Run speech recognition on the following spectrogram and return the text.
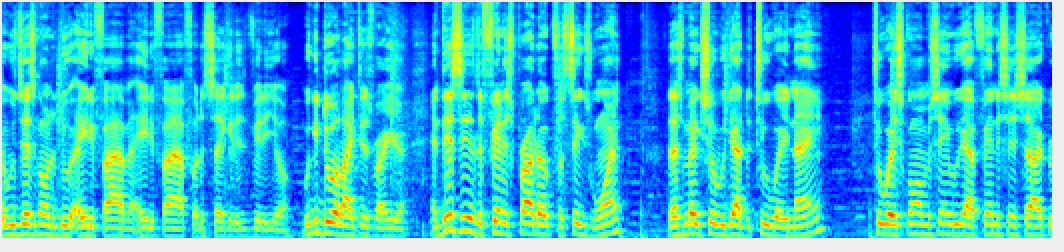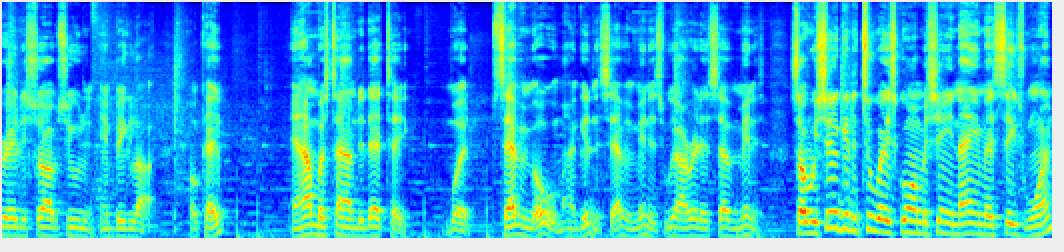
we're just going to do 85 and 85 for the sake of this video. We can do it like this right here. And this is the finished product for 6-1. Let's make sure we got the two-way name. Two-way scoring machine. We got finishing, shot creating, sharpshooting, and big lock. Okay? And how much time did that take? What, seven? Oh, my goodness, seven minutes. We already at seven minutes. So we should get a two-way scoring machine name at 6-1.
